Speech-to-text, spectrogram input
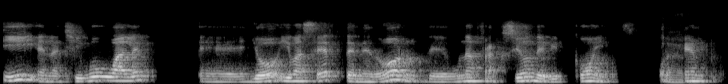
Y en el archivo wallet, eh, yo iba a ser tenedor de una fracción de bitcoins, por claro. ejemplo.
